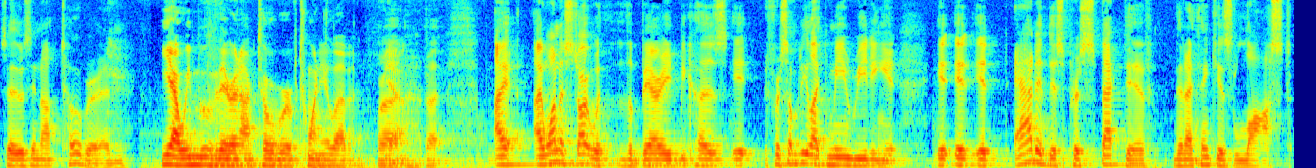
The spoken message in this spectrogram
So, it was in October, and Yeah, we moved there in October of 2011. Right, Yeah. right. I, I want to start with The Buried because it, for somebody like me reading it, it, it, it added this perspective that I think is lost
